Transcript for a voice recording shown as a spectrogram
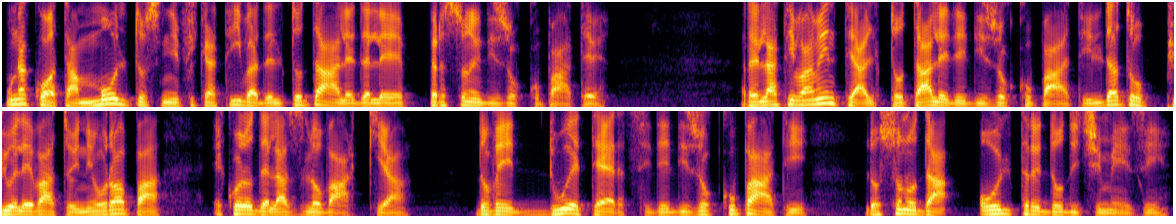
una quota molto significativa del totale delle persone disoccupate. Relativamente al totale dei disoccupati, il dato più elevato in Europa è quello della Slovacchia, dove due terzi dei disoccupati lo sono da oltre 12 mesi.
